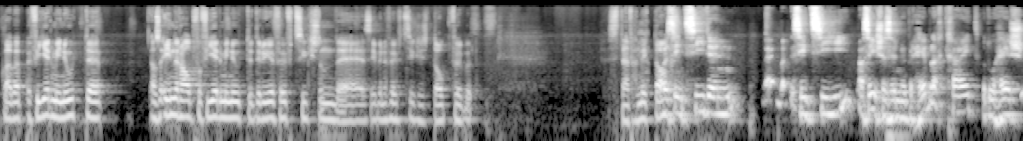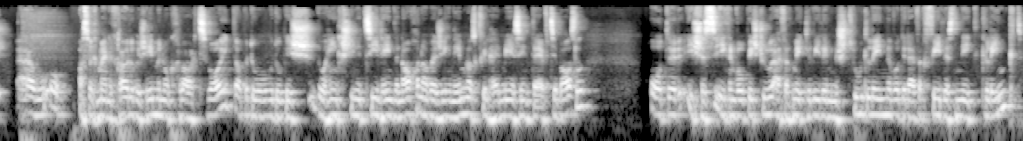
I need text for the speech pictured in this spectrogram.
glaube etwa vier Minuten, also innerhalb von vier Minuten, 53 und äh, 57 ist Topf über. Sind einfach nicht da. Aber sind Sie denn, sind Sie, also ist es eine Überheblichkeit, wo du hast, auch, also ich meine, klar, du bist immer noch klar zweit, aber du, du, bist, du hinkst deine Ziel hinten nachher, aber hast irgendwie immer noch das Gefühl, hey, wir sind der FC Basel. Oder ist es irgendwo, bist du einfach mittlerweile in einem Strudel drin, wo dir einfach vieles nicht gelingt?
